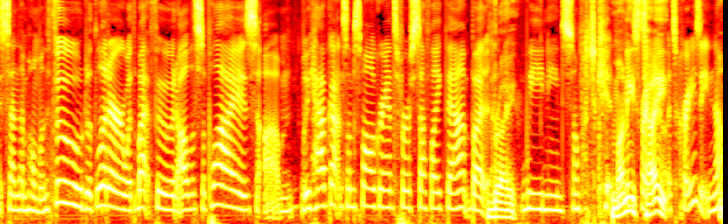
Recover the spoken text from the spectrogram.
send them home with food, with litter, with wet food, all the supplies. Um, we have gotten some small grants for stuff like that, but Right. we need so much kid Money's right now. tight. It's crazy. No,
